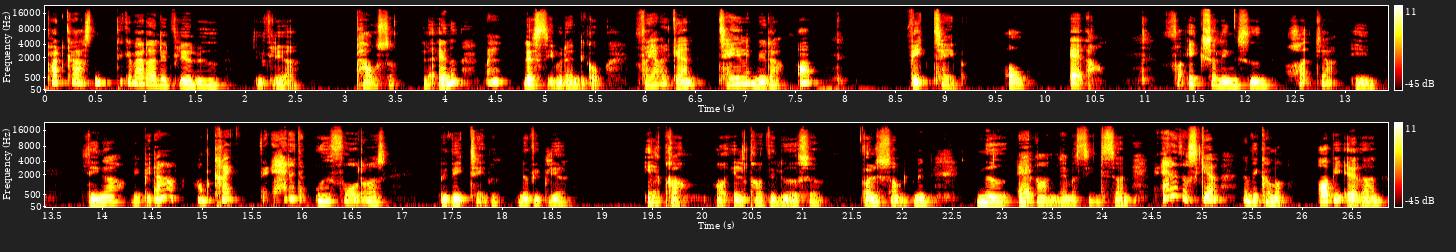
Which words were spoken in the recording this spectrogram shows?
podcasten. Det kan være, der er lidt flere lyde, lidt flere pauser eller andet, men lad os se, hvordan det går. For jeg vil gerne tale med dig om vægttab og alder. For ikke så længe siden holdt jeg en længere webinar omkring, hvad er det, der udfordrer os med vægttabet, når vi bliver ældre. Og ældre, det lyder så voldsomt, men med alderen, lad mig sige det sådan. Hvad er det, der sker, når vi kommer op i alderen,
